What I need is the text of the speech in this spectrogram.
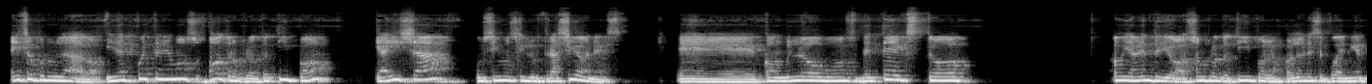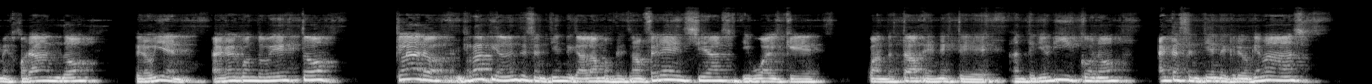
Eso por un lado. Y después tenemos otro prototipo que ahí ya pusimos ilustraciones. Eh, con globos de texto. Obviamente, digo, son prototipos, los colores se pueden ir mejorando, pero bien, acá cuando ve esto, claro, rápidamente se entiende que hablamos de transferencias, igual que cuando está en este anterior icono. Acá se entiende creo que más.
